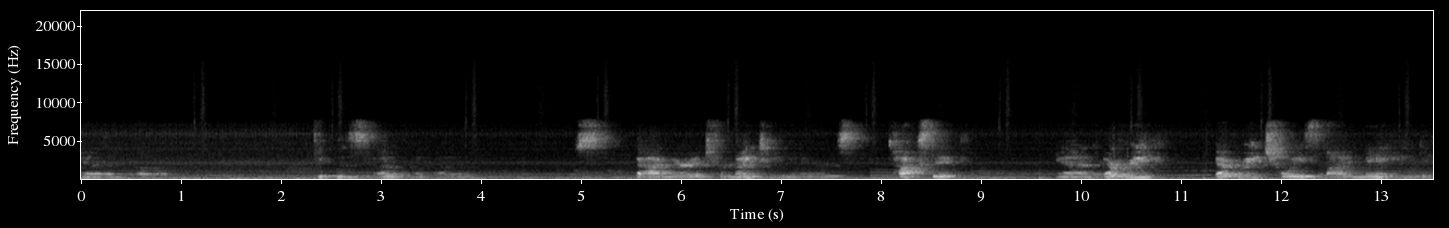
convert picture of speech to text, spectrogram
and it was a, a, a bad marriage for 19 years, toxic, and every every choice I made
